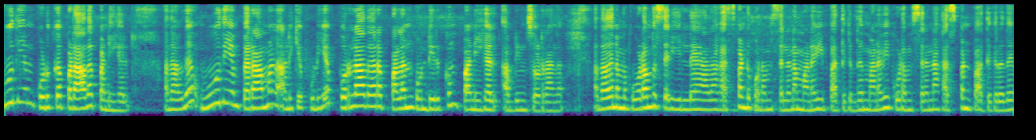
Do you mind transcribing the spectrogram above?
ஊதியம் கொடுக்கப்படாத பணிகள். அதாவது ஊதியம் பெறாமல் அளிக்கக்கூடிய பொருளாதார பலன் கொண்டிருக்கும் பணிகள் அப்படின்னு சொல்கிறாங்க அதாவது நமக்கு உடம்பு சரியில்லை அதாவது ஹஸ்பண்டுக்கு உடம்பு சரியில்லைனா மனைவி பார்த்துக்கிறது மனைவிக்கு உடம்பு சரியில்லைனா ஹஸ்பண்ட் பார்த்துக்கிறது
